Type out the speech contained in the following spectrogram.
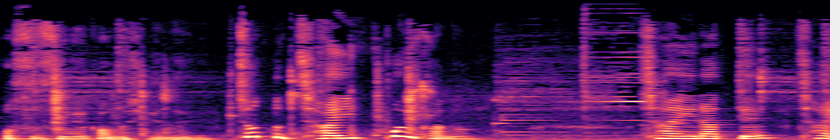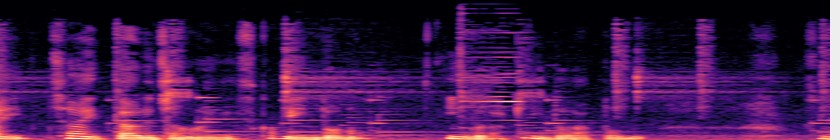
おすすめかもしれないちょっとチャイっぽいかな。チャイラテ？チャイチャイってあるじゃないですか。インドの。インドだっけ？インドだと思う。う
